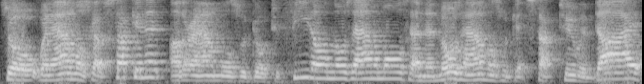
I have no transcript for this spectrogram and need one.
So when animals got stuck in it, other animals would go to feed on those animals, and then those animals would get stuck too and die.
